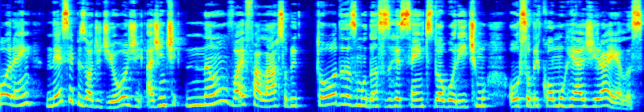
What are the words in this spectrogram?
Porém, nesse episódio de hoje, a gente não vai falar sobre todas as mudanças recentes do algoritmo ou sobre como reagir a elas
